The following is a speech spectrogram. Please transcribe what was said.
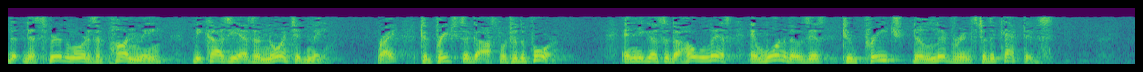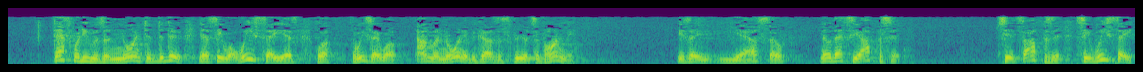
the, the Spirit of the Lord is upon me because He has anointed me, right, to preach the gospel to the poor. And then he goes through the whole list, and one of those is to preach deliverance to the captives. That's what he was anointed to do. Now, see, what we say is, well, we say, well, I'm anointed because the Spirit's upon me. You say, yeah, so. No, that's the opposite. See, it's opposite. See, we say,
